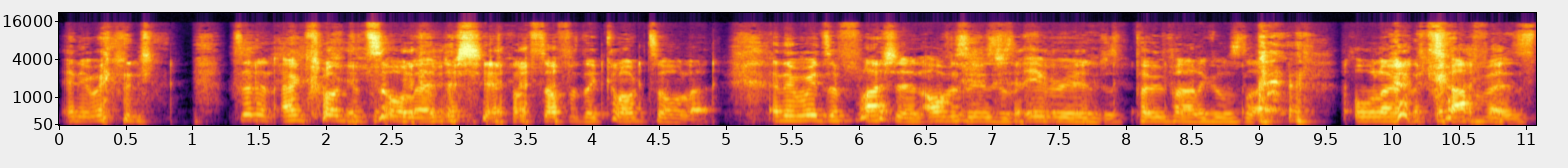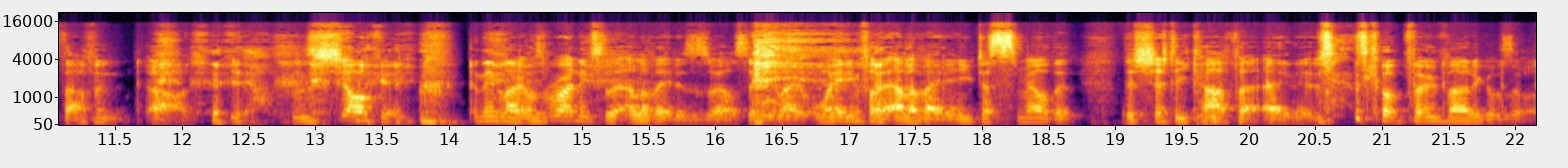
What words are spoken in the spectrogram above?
and he went and didn't unclog the toilet and just shit on top of the clogged toilet, and then went to flush it, and obviously it was just everywhere and just poo particles like all over the carpet and stuff, and oh, yeah, it was shocking. And then like it was right next to the elevators as well, so you're like waiting for the elevator, and you just smell the the shitty carpet, eh? That just got poo particles on.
